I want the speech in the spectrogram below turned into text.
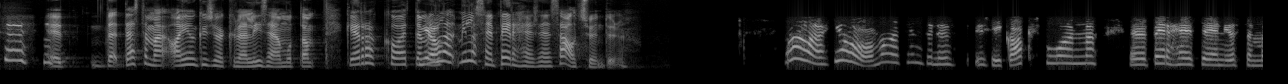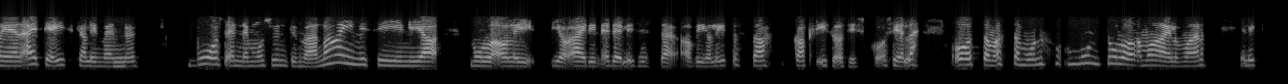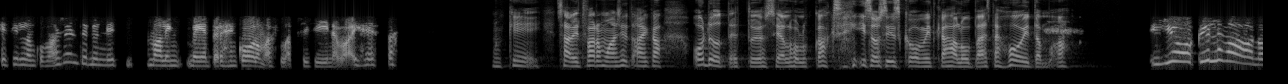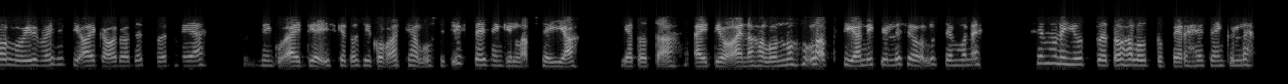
Et, tä, tästä mä aion kysyä kyllä lisää, mutta kerrokko, että milla, millaiseen perheeseen sä oot syntynyt? Ah, joo, mä oon syntynyt 92 vuonna perheeseen, jossa meidän äiti ja iskä oli mennyt vuosi ennen mun syntymää naimisiin ja mulla oli jo äidin edellisestä avioliitosta kaksi isosiskoa siellä oottamassa mun, mun tuloa maailmaan. Eli silloin kun mä oon syntynyt, niin mä olin meidän perheen kolmas lapsi siinä vaiheessa. Okei. Sä olit varmaan sit aika odotettu, jos siellä on ollut kaksi isosiskoa, mitkä haluaa päästä hoitamaan. Joo, kyllä mä oon ollut ilmeisesti aika odotettu, että meidän niin kuin äiti ja iskä tosi kovasti halusivat yhteisenkin lapsen ja, ja tota, äiti on aina halunnut lapsia, niin kyllä se on ollut semmoinen, semmoinen juttu, että on haluttu perheeseen kyllä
